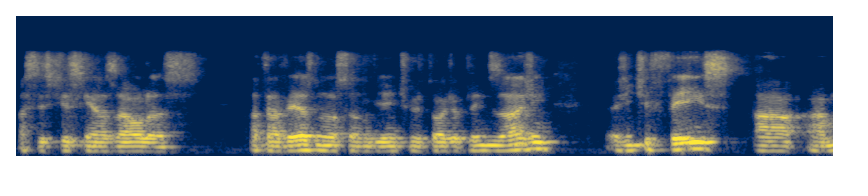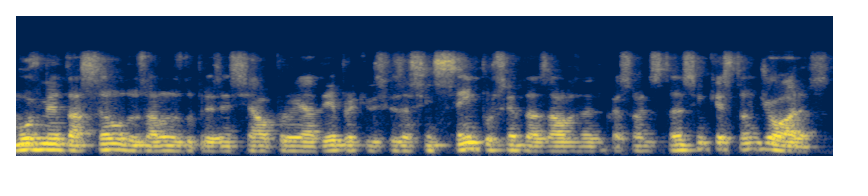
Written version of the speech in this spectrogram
assistissem às aulas através do nosso ambiente virtual de aprendizagem, a gente fez a, a movimentação dos alunos do presencial para o EAD para que eles fizessem 100% das aulas na educação à distância em questão de horas.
